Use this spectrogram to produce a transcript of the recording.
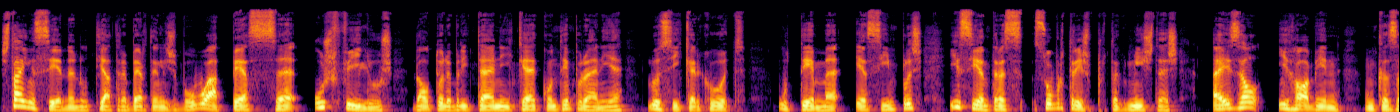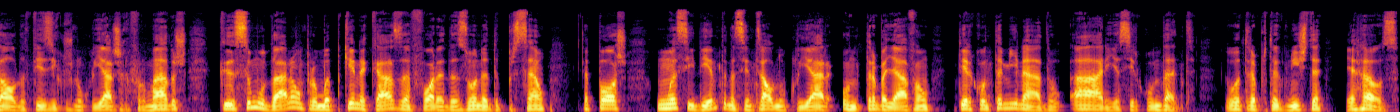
Está em cena no Teatro Aberto em Lisboa a peça Os Filhos, da autora britânica contemporânea Lucy Kirkwood. O tema é simples e centra-se sobre três protagonistas, Hazel e Robin, um casal de físicos nucleares reformados que se mudaram para uma pequena casa fora da zona de pressão após um acidente na central nuclear onde trabalhavam ter contaminado a área circundante. Outra protagonista é Rose,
